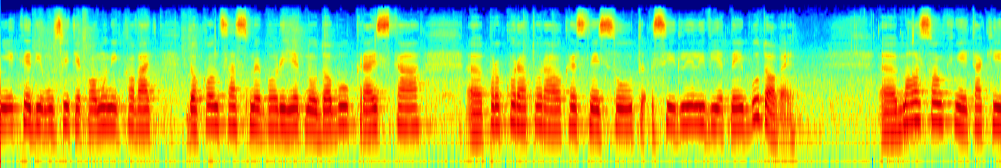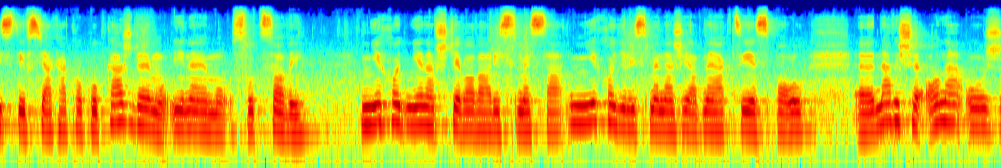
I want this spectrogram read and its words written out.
niekedy musíte komunikovať. Dokonca sme boli jednu dobu, krajská E, prokuratúra a okresný súd sídlili v jednej budove. E, mala som k nej taký istý vzťah ako ku každému inému sudcovi. Nechod, nenavštevovali sme sa, nechodili sme na žiadne akcie spolu. E, navyše ona už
